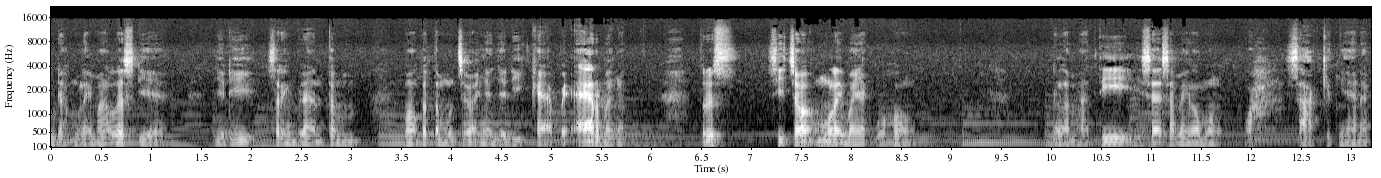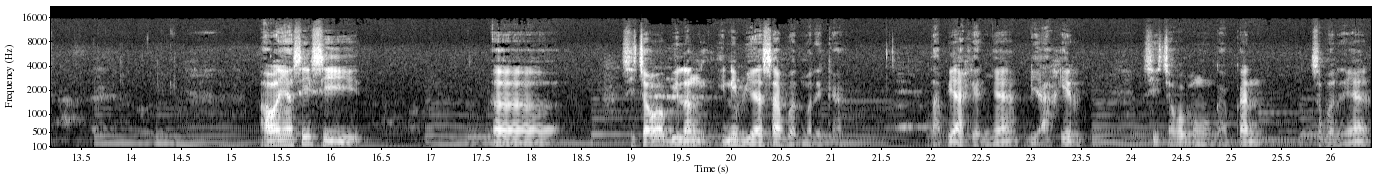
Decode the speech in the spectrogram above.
Udah mulai males dia jadi sering berantem. Mau ketemu ceweknya jadi kayak PR banget. Terus si cowok mulai banyak bohong. Dalam hati saya sampai ngomong wah sakitnya anak. Awalnya sih si uh, si cowok bilang ini biasa buat mereka. Tapi akhirnya di akhir si cowok mengungkapkan sebenarnya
